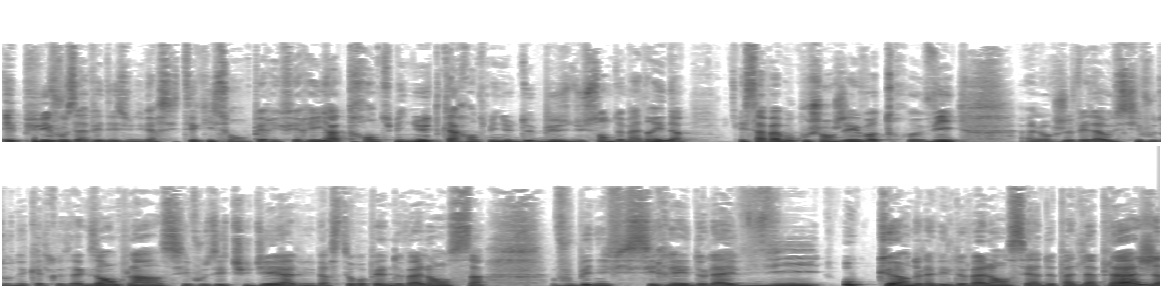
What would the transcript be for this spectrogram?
et puis vous avez des universités qui sont en périphérie à 30 minutes, 40 minutes de bus du centre de Madrid. Et ça va beaucoup changer votre vie. Alors je vais là aussi vous donner quelques exemples. Hein. Si vous étudiez à l'Université européenne de Valence, vous bénéficierez de la vie au cœur de la ville de Valence et à deux pas de la plage.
